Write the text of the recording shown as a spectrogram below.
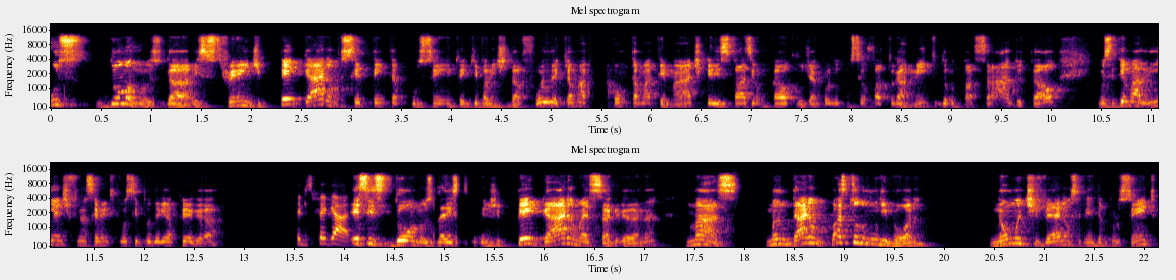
Os donos da Strange pegaram 70% equivalente da folha, que é uma conta matemática, eles fazem um cálculo de acordo com o seu faturamento do ano passado e tal. Você tem uma linha de financiamento que você poderia pegar. Eles pegaram. Esses donos da Strange pegaram essa grana, mas mandaram quase todo mundo embora, não mantiveram 70%,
